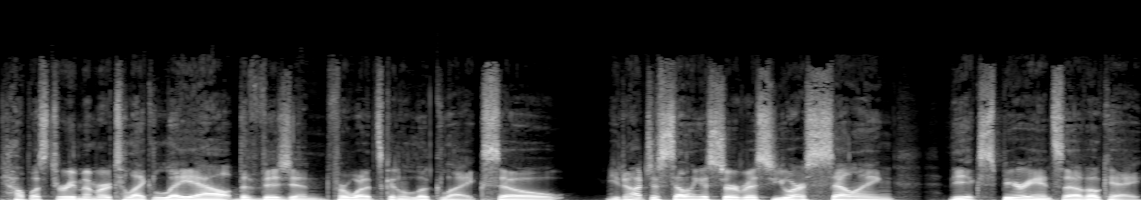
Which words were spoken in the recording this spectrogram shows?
help us to remember to like lay out the vision for what it's going to look like. So, you're not just selling a service, you are selling the experience of okay,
